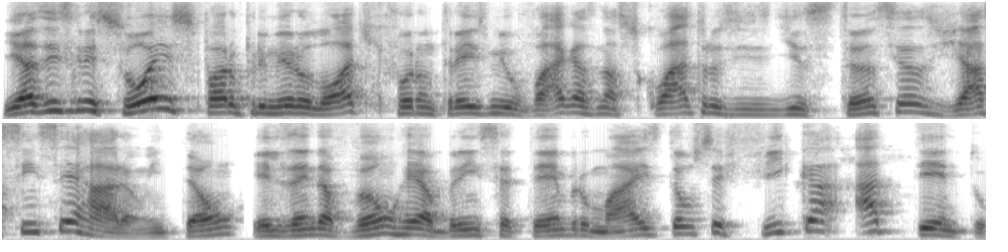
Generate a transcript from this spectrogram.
E as inscrições para o primeiro lote, que foram 3 mil vagas nas quatro distâncias, já se encerraram. Então, eles ainda vão reabrir em setembro mais. Então, você fica atento,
